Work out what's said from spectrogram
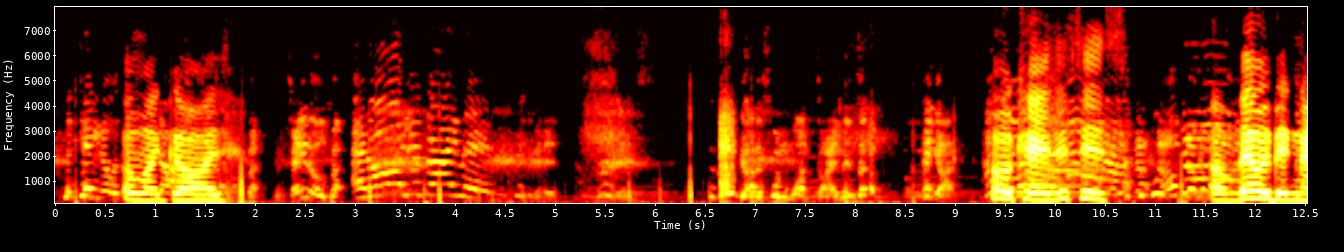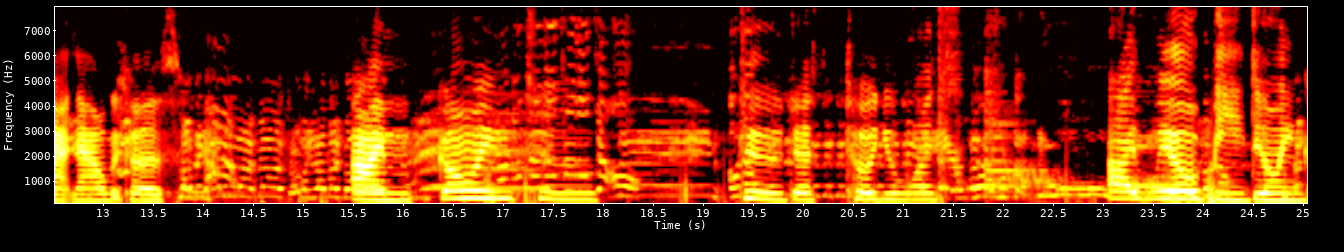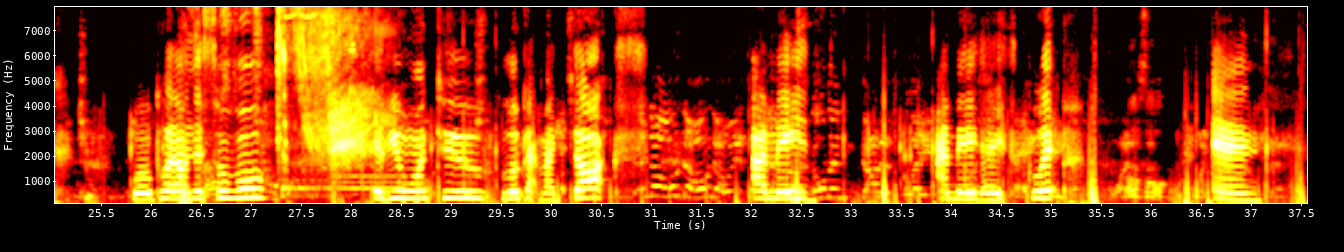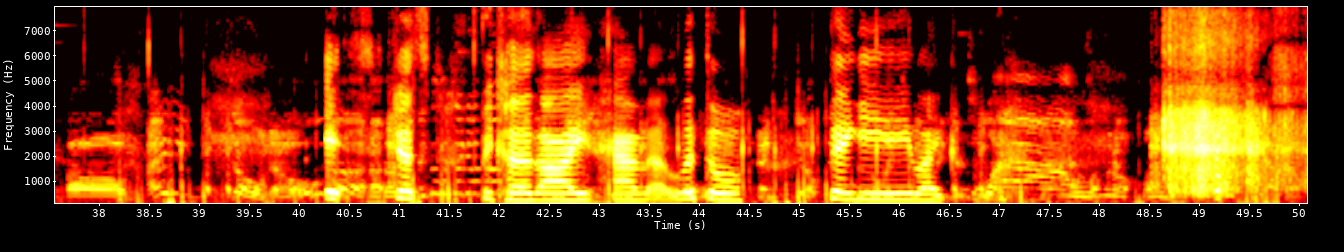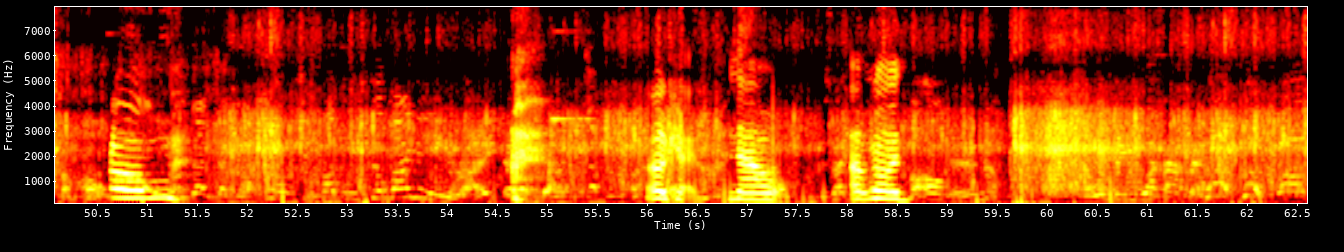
Potatoes oh my god. Potatoes, but And all your diamonds. wait a minute. Diamonds? The good goddess wouldn't want diamonds. Uh, Hang on. Okay, this is a very big map now because Something happened to my- no, totally not my fault. I'm going to to just tell you once I will be doing roleplay on this server. If you want to look at my docs, I made. I made a script and it's just because I have a little thingy like um okay now Oh, I'm going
